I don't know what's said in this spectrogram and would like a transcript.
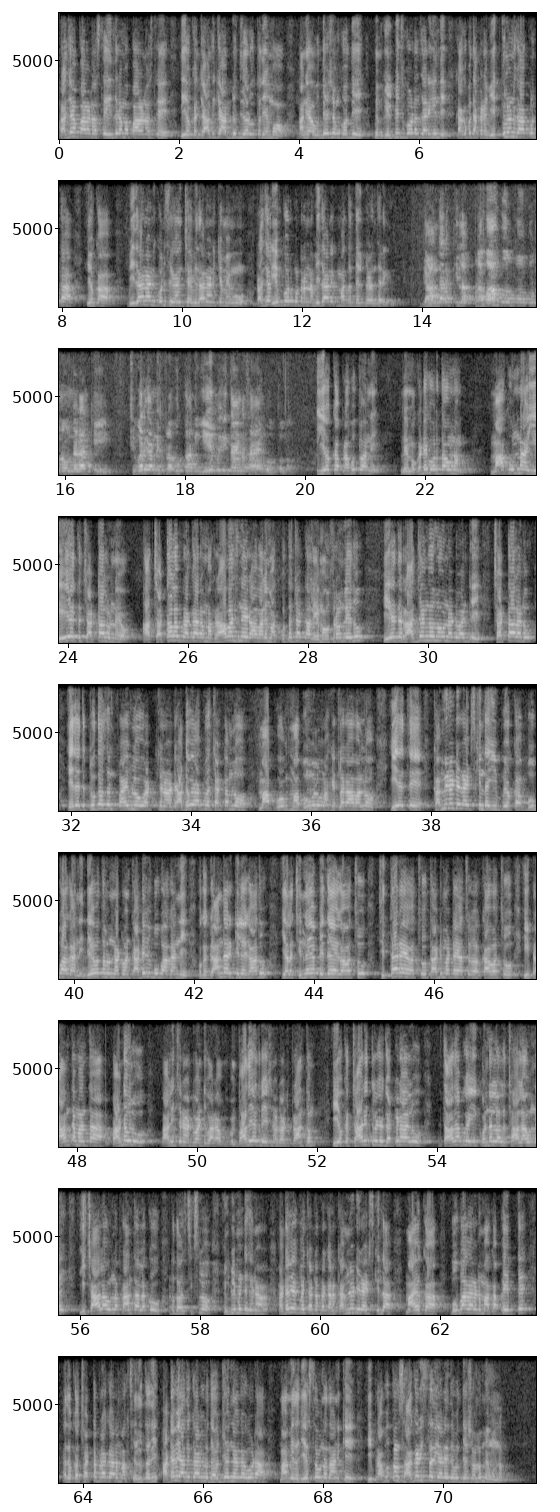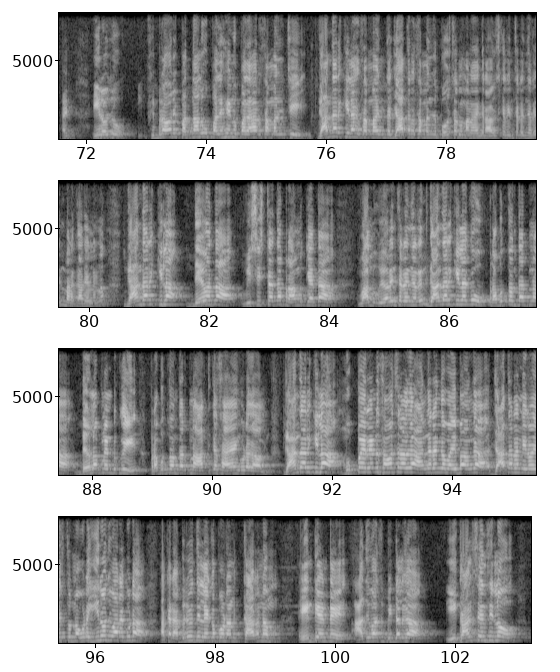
ప్రజాపాలన వస్తే ఇందిరమ్మ పాలన వస్తే ఈ యొక్క జాతికి అభివృద్ధి జరుగుతుందేమో అనే ఉద్దేశం కొద్దీ మేము గెలిపించుకోవడం జరిగింది. కాకపోతే అక్కడ వ్యక్తులను కాకుండా ఈ యొక్క విధానాన్ని కొనసాగించే విధానానికే మేము ప్రజలు ఏం కోరుకుంటారన్న విధానానికి మద్దతు తెలిపడం జరిగింది. గాంధారి కిల ప్రభావం కోల్పోకుండా ఉండడానికి చివరిగా మీరు ప్రభుత్వాన్ని ఏ విధమైన సహాయం కోరుతున్నారు ఈ యొక్క ప్రభుత్వాన్ని మేము ఒకటే కోరుతా ఉన్నాం. మాకు ఉన్న ఏ అయితే చట్టాలు ఉన్నాయో ఆ చట్టాల ప్రకారం మాకు రావాల్సినవి రావాలి. మాకు కొత్త చట్టాలు ఏం అవసరం లేదు. ఏదైతే రాజ్యాంగంలో ఉన్నటువంటి చట్టాలను ఏదైతే టూ థౌజండ్ ఫైవ్లో వచ్చినటువంటి అటవీ హక్కుల చట్టంలో మా భూ మా భూములు మాకు ఎట్లా రావాలో ఏదైతే కమ్యూనిటీ రైట్స్ కింద ఈ యొక్క భూభాగాన్ని దేవతలు ఉన్నటువంటి అటవీ భూభాగాన్ని ఒక గాంధారి కిలే కాదు ఇలా చిన్నయ్య పెద్దయ్య కావచ్చు చిత్తారయ్య కావచ్చు తాటిమట్టయ్య కావచ్చు ఈ ప్రాంతం అంతా పాండవులు పాలించినటువంటి వార- పాదయాత్ర చేసినటువంటి ప్రాంతం. ఈ యొక్క చారిత్రక కట్టడాలు దాదాపుగా ఈ కొండలలో చాలా ఉన్నాయి. ఈ చాలా ఉన్న ప్రాంతాలకు టూ థౌజండ్ సిక్స్లో ఇంప్లిమెంట్ అయిన అటవీ హక్కుల చట్టం ప్రకారం కమ్యూనిటీ రైట్స్ కింద మా యొక్క భూభాగాలను మాకు అప్పచెప్తే అదొక చట్ట ప్రకారం మాకు చెందుతుంది. అటవీ అధికారులు దౌర్జన్యంగా కూడా మా మీద చేస్తూ ఉన్న దానికి ఈ ప్రభుత్వం సహకరిస్తుంది అనేది ఉద్దేశంలో మేము ఉన్నాం రైట్ ఈరోజు ఫిబ్రవరి పద్నాలుగు పదిహేను పదహారు సంబంధించి గాంధారి కిలాకు సంబంధించిన జాతర సంబంధించిన పోస్టర్లు మన దగ్గర ఆవిష్కరించడం జరిగింది మన కార్యాలయంలో. గాంధారి కిలా దేవత విశిష్టత ప్రాముఖ్యత వాళ్ళు వివరించడం జరిగింది. గాంధారి కిలకు ప్రభుత్వం తరఫున డెవలప్మెంట్కి ప్రభుత్వం తరఫున ఆర్థిక సహాయం కూడా కావాలి. గాంధారి కిలా ముప్పై రెండు సంవత్సరాలుగా అంగరంగ వైభవంగా జాతర నిర్వహిస్తున్నా కూడా ఈ రోజు వరకు కూడా అక్కడ అభివృద్ధి లేకపోవడానికి కారణం ఏంటి అంటే ఆదివాసి బిడ్డలుగా ఈ కాన్స్టిట్యున్సీలో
